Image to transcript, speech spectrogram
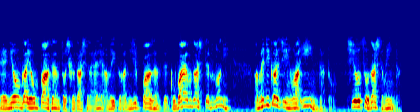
えー、日本が4%しか出してないのにアメリカが20%で5倍も出してるのにアメリカ人はいいんだと。CO2 を出してもいいんだと。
